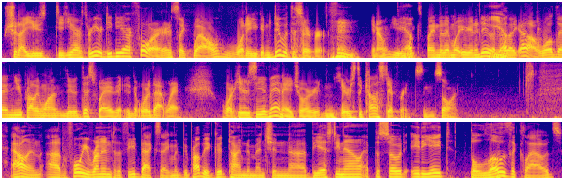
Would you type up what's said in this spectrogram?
should I use DDR3 or DDR4? And it's like, well, what are you going to do with the server? And, you know, you Yep. explain to them what you're going to do. And Yep. they're like, oh, well, then you probably want to do it this way or that way. Or here's the advantage, or and here's the cost difference, and so on. Allan, uh, before we run into the feedback segment, it'd be probably a good time to mention uh, BSD Now episode 88, Below the Clouds.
